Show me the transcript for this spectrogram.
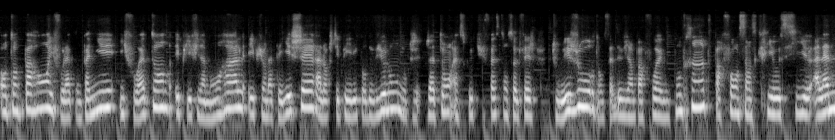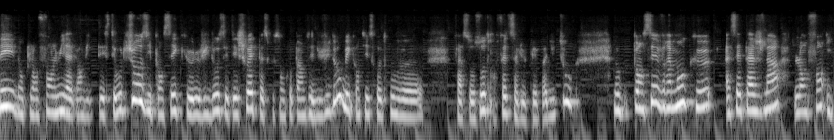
en tant que parent, il faut l'accompagner, il faut attendre, et puis finalement on râle, et puis on a payé cher, alors je t'ai payé les cours de violon, donc j'attends à ce que tu fasses ton solfège tous les jours, donc ça devient parfois une contrainte. Parfois on s'inscrit aussi euh, à l'année, donc l'enfant, lui, il avait envie de tester autre chose, il pensait que le judo c'était chouette parce que son copain faisait du judo, mais quand il se retrouve euh, face aux autres, en fait, ça lui plaît pas du tout. Donc pensez vraiment que à cet âge-là, l'enfant, il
